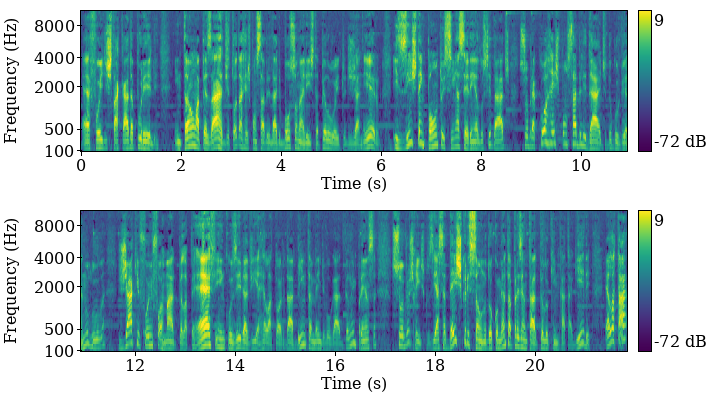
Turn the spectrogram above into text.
é, foi destacada por ele. Então, apesar de toda a responsabilidade bolsonarista pelo 8 de janeiro, existem pontos sim a serem elucidados sobre a corresponsabilidade do governo Lula, já que foi informado pela PF, e inclusive havia relatório da ABIN também divulgado pela imprensa, sobre os riscos. E essa descrição no documento apresentado pelo Kim Kataguiri, ela está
